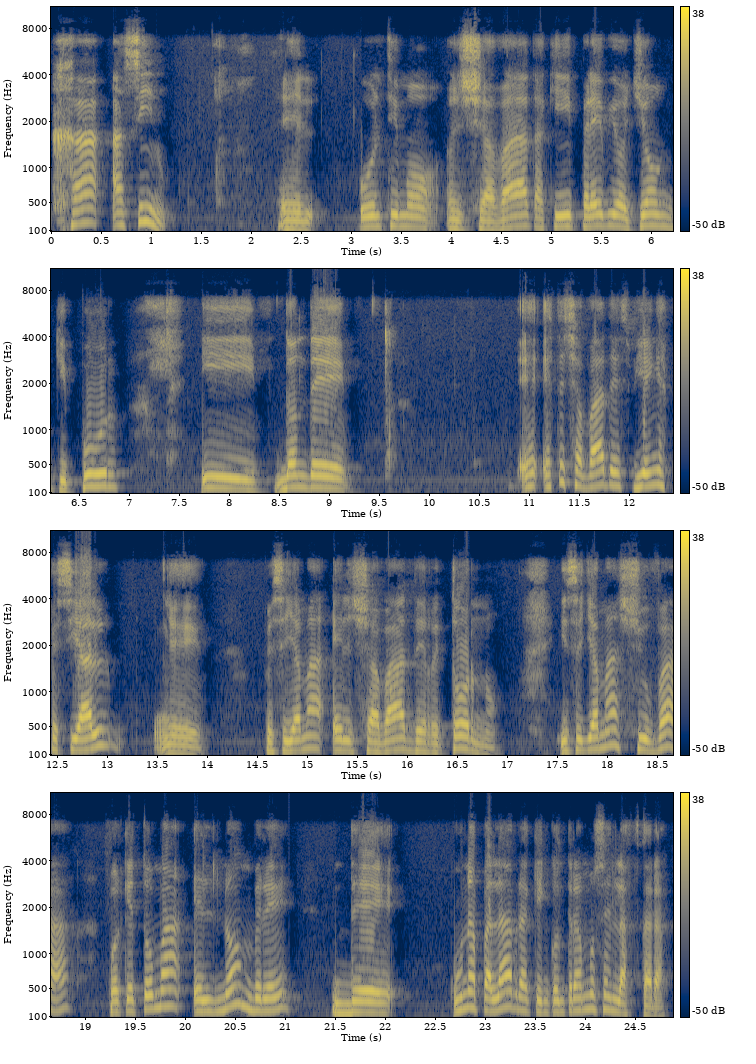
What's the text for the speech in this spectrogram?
Ha-Asinu, el último Shabbat aquí previo Yom Kippur, y donde e, este Shabbat es bien especial, eh, pues se llama el Shabbat de retorno y se llama Shuvah porque toma el nombre de una palabra que encontramos en la Haftarah.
